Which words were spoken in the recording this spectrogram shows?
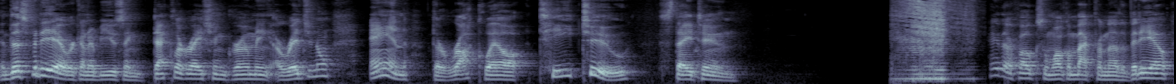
In this video, we're going to be using Declaration Grooming Original and the Rockwell T2. Stay tuned. Hey there folks and welcome back to another video.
